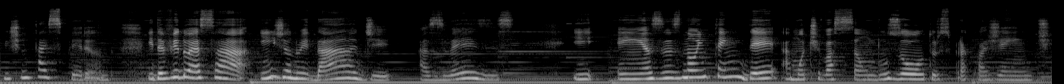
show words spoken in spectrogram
A gente não está esperando. E devido a essa ingenuidade, às vezes, e em às vezes não entender a motivação dos outros para com a gente,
